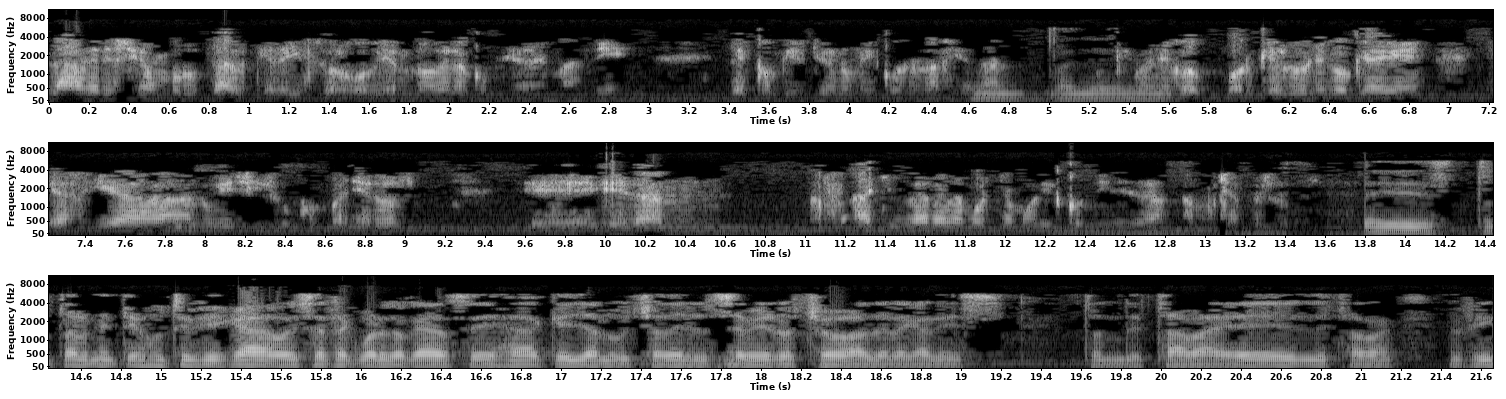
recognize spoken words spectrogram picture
la agresión brutal que le hizo el gobierno de la Comunidad de Madrid, le convirtió en un icono nacional. Mm, porque, lo único que, hacía Luis y sus compañeros eh, eran ayudar a la muerte a morir con dignidad a muchas personas. Es totalmente justificado ese recuerdo que haces a aquella lucha del Severo Ochoa de Leganés, donde estaba él, estaba, en fin,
